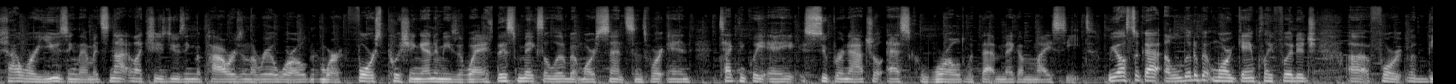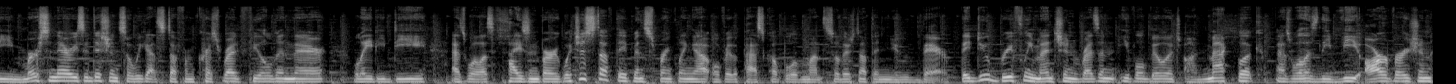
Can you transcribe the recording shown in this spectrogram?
how we're using them. It's not like she's using the powers in the real world and we're force pushing enemies away. This makes a little bit more sense since we're in technically a supernatural-esque world with that Megamycete. We also got a little bit more gameplay footage uh, for the Mercenaries edition, so we got stuff from Chris Redfield in there, Lady D, as well as Heisenberg, which is stuff they've been sprinkling out over the past couple of months, so there's nothing new there. They do briefly mention Resident Evil Village on MacBook, as well as the VR version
